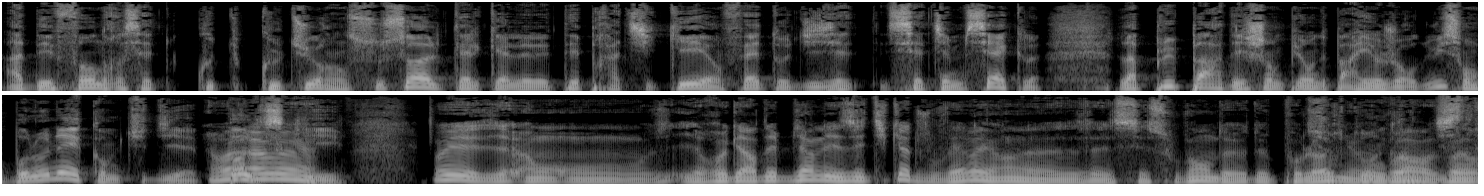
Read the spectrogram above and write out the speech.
à défendre cette culture en sous-sol telle qu'elle était pratiquée en fait au XVIIe siècle. La plupart des champions de Paris aujourd'hui sont polonais, comme tu dis. Polski. Oui, on, on- regardez bien les étiquettes, vous verrez. Hein, c'est- souvent de, de Pologne, voire, voire-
